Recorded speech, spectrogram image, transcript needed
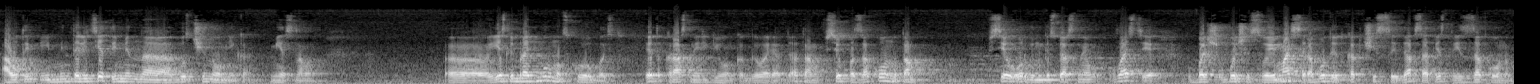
а вот менталитет именно госчиновника местного. Э, если брать Мурманскую область, это красный регион, как говорят, да, там все по закону, там все органы государственной власти в большей, большей своей массе работают как часы, да, в соответствии с законом.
